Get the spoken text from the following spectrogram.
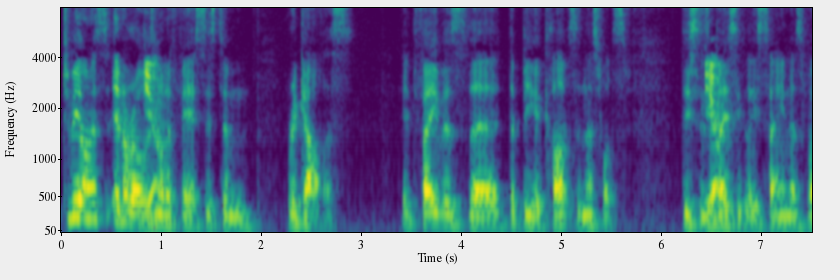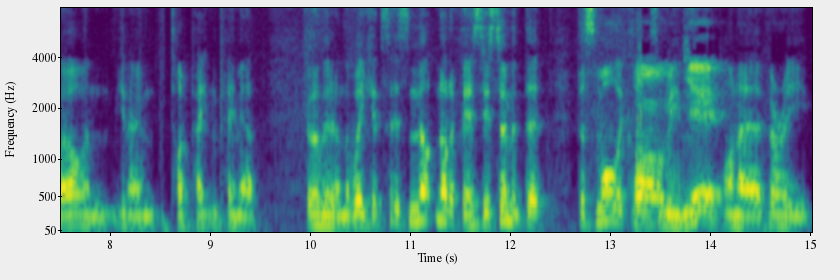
to be honest NRL is Yeah. not a fair system regardless it favors the the bigger clubs and that's what's this is Yeah. basically saying as well and you know Todd Payten came out earlier in the week it's it's not not a fair system that the smaller clubs win yeah. on a very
